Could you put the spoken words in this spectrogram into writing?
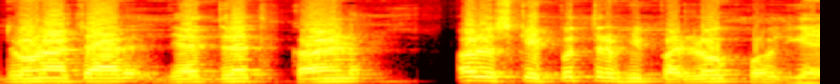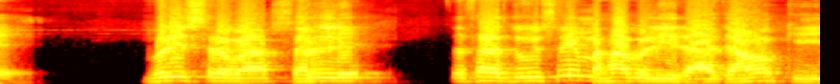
द्रोणाचार्य, जयद्रथ, कर्ण और उसके पुत्र भी परलोक पहुँच गए। भूरिश्रवा, शल्य तथा दूसरे महाबली राजाओं की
